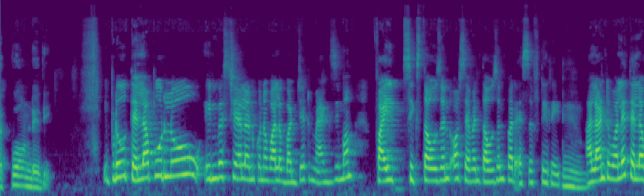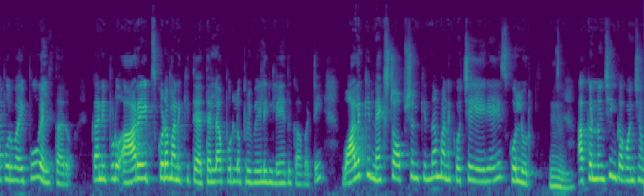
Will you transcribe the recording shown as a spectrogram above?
తక్కువ ఉండేది. ఇప్పుడు తెల్లాపూర్లో ఇన్వెస్ట్ చేయాలనుకున్న వాళ్ళ budget maximum five six thousand or seven thousand per SFT rate. అలాంటి వాళ్ళే తెల్లాపూర్ వైపు వెళ్తారు. కానీ ఇప్పుడు ఆ రేట్స్ కూడా మనకి తెల్లాపూర్లో ప్రివేలింగ్ లేదు కాబట్టి వాళ్ళకి నెక్స్ట్ ఆప్షన్ కింద మనకి వచ్చే ఏరియా ఇస్ కొల్లూరు. అక్కడ నుంచి ఇంకా కొంచెం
